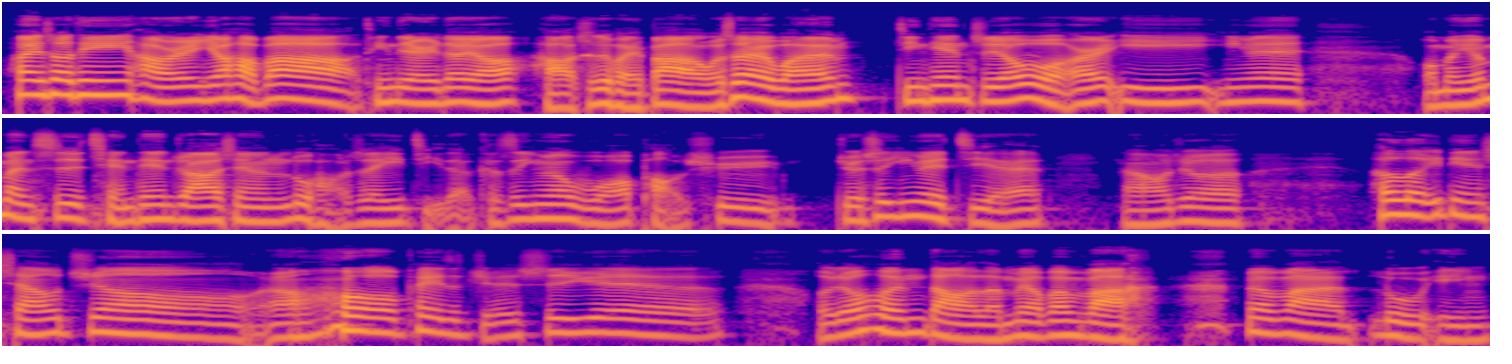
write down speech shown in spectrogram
欢迎收听好人有好报，听的人都有好事回报。我是伟文，今天只有我而已，因为我们原本是前天就要先录好这一集的，可是因为我跑去爵士音乐节，然后就喝了一点小酒，然后配着爵士乐，我就昏倒了，没有办法。没有办法录音，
